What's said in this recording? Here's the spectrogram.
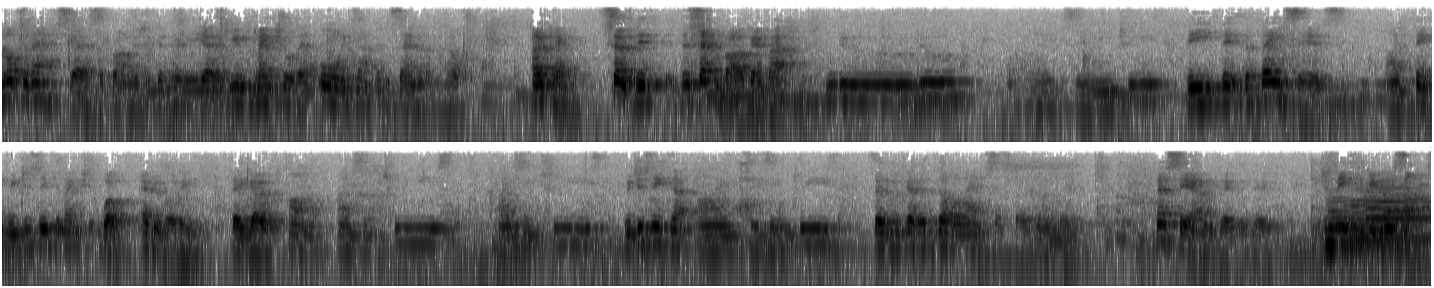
A lot of F's there, sopranos. You can really, uh, you make sure they're all exactly the same, that. Okay, so the, the second bar, going back. The, the, the basses, I think we just need to make sure, well, everybody, they go, I, I see trees, I see trees. We just need that I see trees. So we get a double S, I suppose, don't we? Let's see how we do. We do. It just needs to be precise,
